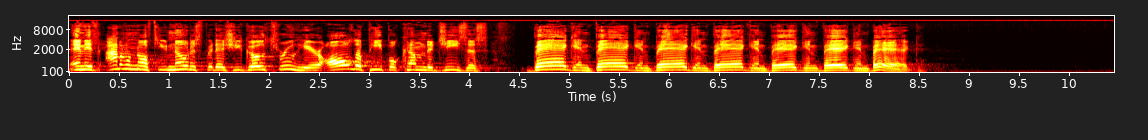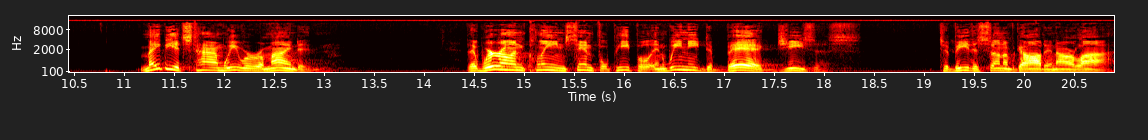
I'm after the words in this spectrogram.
And if, I don't know if you notice, but as you go through here, all the people come to Jesus beg and beg and beg and beg and beg and beg and beg. Maybe it's time we were reminded that we're unclean, sinful people and we need to beg Jesus to be the Son of God in our lives.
